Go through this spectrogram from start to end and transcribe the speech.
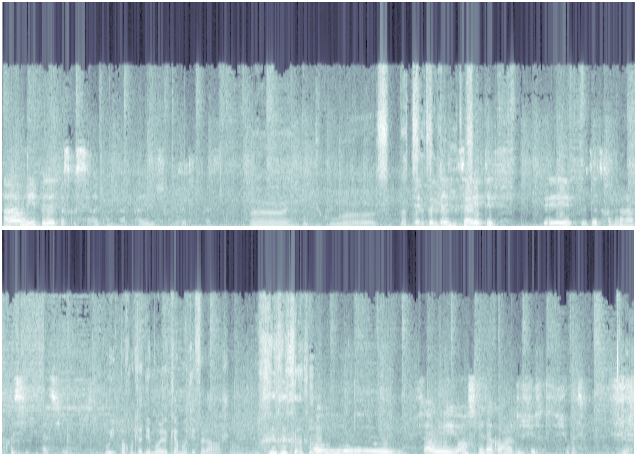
Ah oui, peut-être parce que c'est vrai qu'on n'a pas eu sur les autres plateformes. Ouais, ouais, ouais, donc du coup, euh, c'est pas Et très très joli. peut-être tout ça a été fait peut-être dans la précipitation. Oui, par contre, la démo elle a clairement été faite à l'arrache. hein. oh oui, oui, oui, oui. ça oui, on se met d'accord là-dessus, ça c'est sûr et certain.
